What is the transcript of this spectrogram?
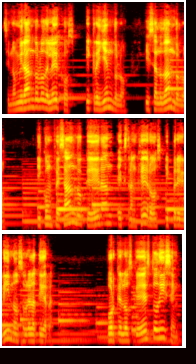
sino mirándolo de lejos y creyéndolo y saludándolo y confesando que eran extranjeros y peregrinos sobre la tierra. Porque los que esto dicen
